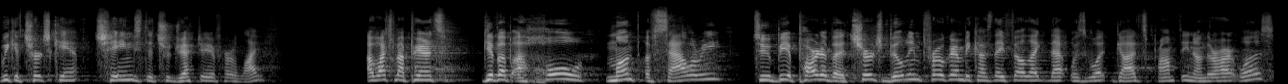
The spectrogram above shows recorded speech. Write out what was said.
week of church camp changed the trajectory of her life. I watched my parents give up a whole month of salary to be a part of a church building program because they felt like that was what God's prompting on their heart was.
